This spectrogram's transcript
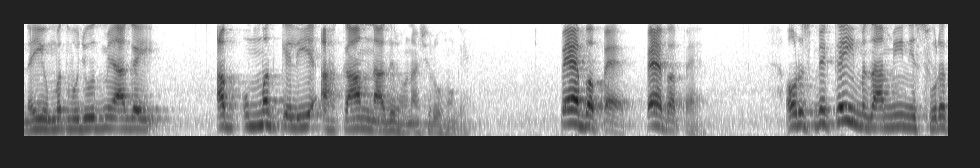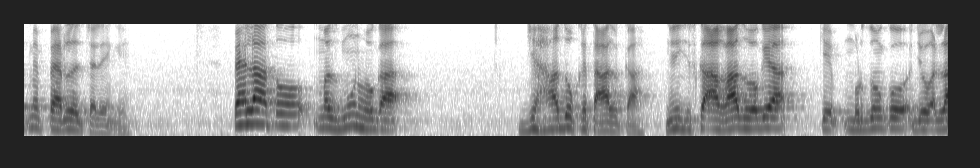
نئی امت وجود میں آ گئی۔ اب امت کے لیے احکام نازل ہونا شروع ہوں گے۔ پے بپے پے بپے اور اس میں کئی مضامین اس صورت میں پیرل چلیں گے۔ پہلا تو مضمون ہوگا جہاد و قتال کا یعنی جس کا آغاز ہو گیا کہ مردوں کو جو اللہ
